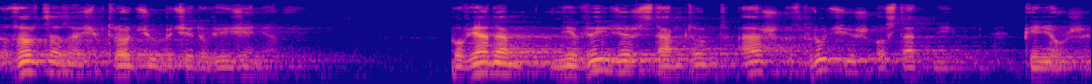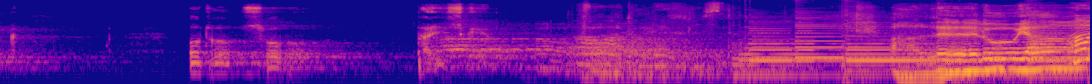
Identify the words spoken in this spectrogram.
dozorca zaś wtrąciłby cię do więzienia. Powiadam, nie wyjdziesz stamtąd, aż zwrócisz ostatni pieniążek. Oto słowo Pańskie. Alleluja, Alleluja,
